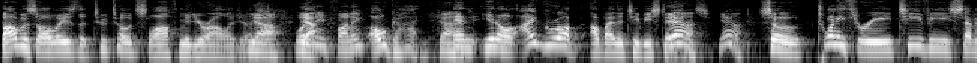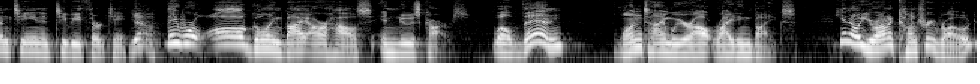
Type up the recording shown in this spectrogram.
Bob was always the two-toed sloth meteorologist. Yeah. Wasn't he funny? Oh God. God. And you know, I grew up out by the TV stations. Yeah, yeah. So 23, TV 17, and TV 13. Yeah. They were all going by our house in news cars. Well, then one time we were out riding bikes. You know, you're on a country road,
